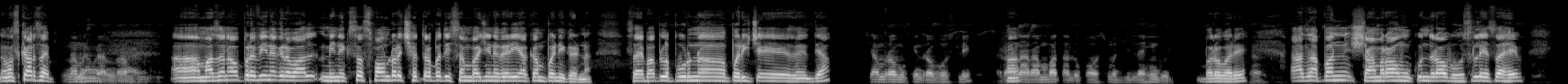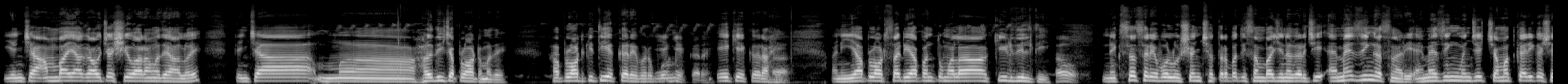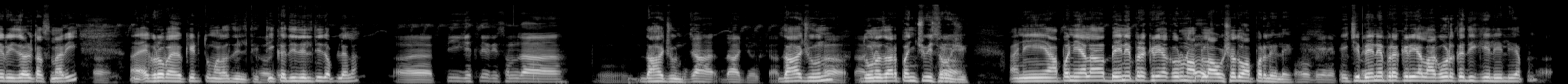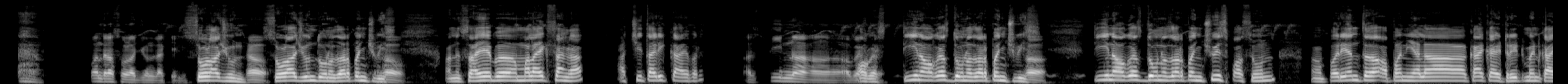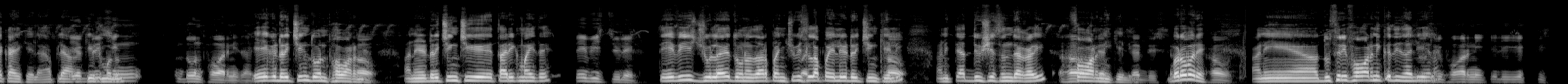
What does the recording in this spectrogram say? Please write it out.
नमस्कार साहेब. नमस्कार. अ, माझं नाव प्रवीण अग्रवाल. मी नेक्सस फाउंडर छत्रपती संभाजीनगर या कंपनीकडनं साहेब आपलं पूर्ण परिचय द्या. श्यामराव मुकिंदराव भोसले आंबा तालुका वसमत जिल्हा हिंगोली. बरोबर आहे. आज आपण शामराव मुकुंदराव भोसले साहेब यांच्या आंबा या गावच्या शिवारामध्ये आलो आहे त्यांच्या म, हळदीच्या प्लॉटमध्ये हा प्लॉट किती एकर आहे बरं एक? एकर आहे. एक एकर आहे. हा. आणि या प्लॉटसाठी आपण तुम्हाला कीड दिली ती. हो. नेक्सस रेव्होल्युशन छत्रपती संभाजीनगरची अमेझिंग असणारी अमेझिंग म्हणजे चमत्कारिक असे रिझल्ट असणारी हा. ॲग्रोबायो किट तुम्हाला दिली ती. हो, ती कधी दिली ती आपल्याला? अं, ती घेतली होती समजा अं, दहा जून. दहा दहा जूनच्या दहा जून हो, दहा दोन हजार पंचवीस हो. रोजी. आणि आपण याला बेने प्रक्रिया करून हो. आपलं औषध वापरलेलं आहे. हो बेने याची बेने प्रक्रिया लागवड कधी केलेली आपण? पंधरा सोळा जूनला केली. सोळा जून हो. सोळा जून दोन हजार पंचवीस. हो. आणि साहेब मला एक सांगा आजची तारीख काय बरं? आज तीन अं, ऑगस्ट ऑगस्ट तीन ऑगस्ट दोन हजार पंचवीस. हो. तीन ऑगस्ट दोन हजार पंचवीसपासून अं, पर्यंत आपण याला काय काय ट्रीटमेंट काय काय केलं आपल्या एक किटमधून ड्रिचिंग दोन फवारणी झाली. एक ड्रिचिंग दोन फवारण्या हो. आणि ड्रिचिंगची तारीख माहिती आहे? तेवीस जुलै तेवीस जुलै दोन हजार पंचवीस. पहिली ड्रिचिंग केली हो. आणि त्याच दिवशी संध्याकाळी हो, फवारणी त्या- केली. दिवशी. बरोबर आहे? हो आणि अं, दुसरी फवारणी कधी झाली दुसरी फवारणी केली एकतीस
